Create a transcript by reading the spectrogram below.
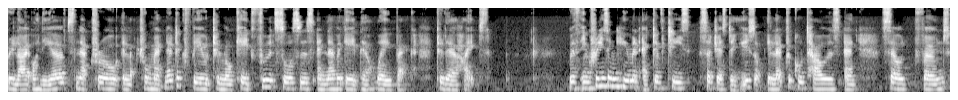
rely on the Earth's natural electromagnetic field to locate food sources and navigate their way back to their hives. With increasing human activities, such as the use of electrical towers and cell phones,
